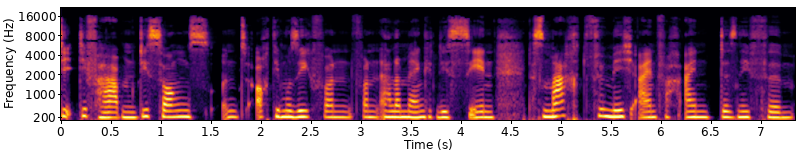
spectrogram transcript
die, die Farben, die Songs und auch die Musik von, von Alan Menken, die Szenen, das macht für mich einfach einen Disney-Film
